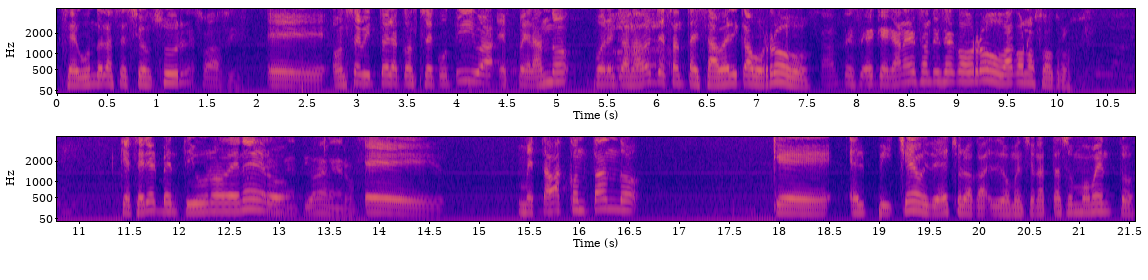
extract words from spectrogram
segundo en la sesión sur. Eso así. Eh, 11 victorias consecutivas, esperando por el ganador de Santa Isabel y Cabo Rojo. Santa, el que gane de Santa Isabel y Cabo Rojo va con nosotros. que sería el 21 de enero. El 21 de enero. eh, me estabas contando que el picheo, y de hecho lo, lo mencionaste hace un momento,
